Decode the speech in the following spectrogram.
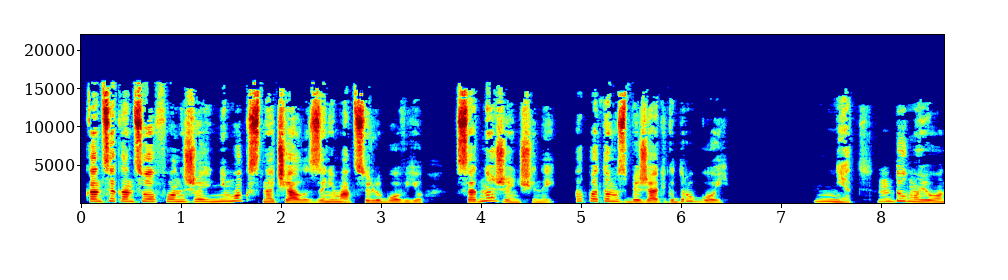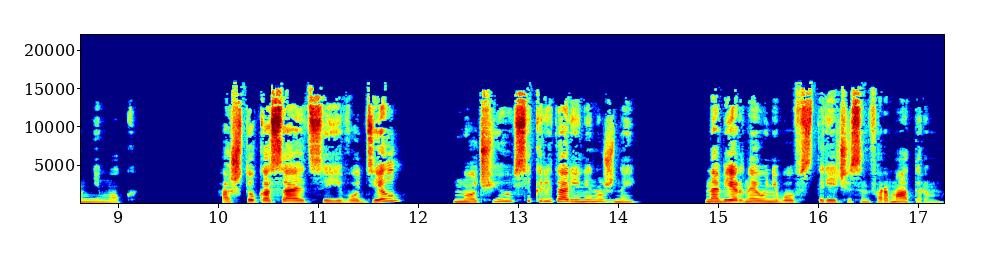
В конце концов, он же не мог сначала заниматься любовью с одной женщиной, а потом сбежать к другой. Нет, думаю, он не мог. А что касается его дел, ночью секретари не нужны. Наверное, у него встреча с информатором.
